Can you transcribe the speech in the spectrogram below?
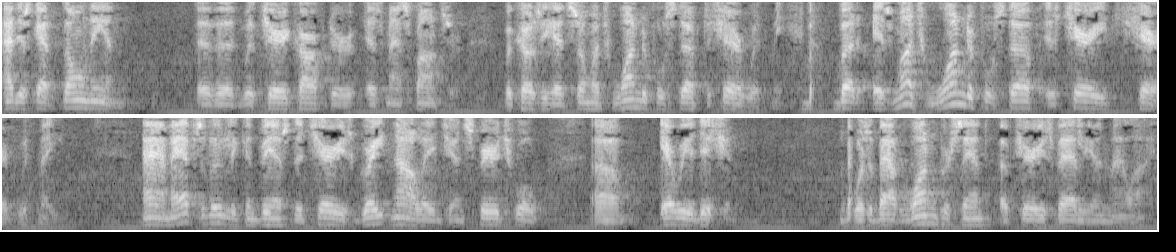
I just got thrown in uh, with Cherry Carpenter as my sponsor because he had so much wonderful stuff to share with me. But, but as much wonderful stuff as Cherry shared with me, I am absolutely convinced that Cherry's great knowledge and spiritual uh, erudition was about 1% of Cherry's value in my life.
